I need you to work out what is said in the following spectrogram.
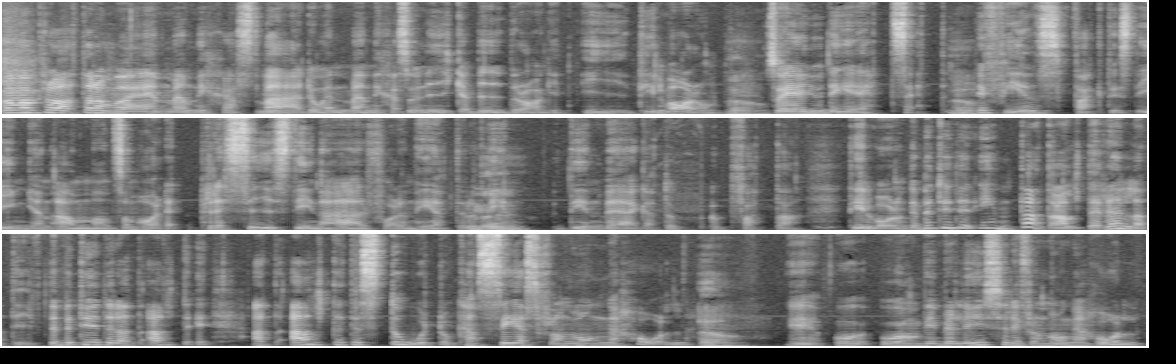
vad man pratar om vad är en människas värde och en människas unika bidrag i, tillvaron, ja. så är ju det ett sätt. Ja. Det finns faktiskt ingen annan som har precis dina erfarenheter och din, din väg att upp, uppfatta tillvaron. Det betyder inte att allt är relativt. Det betyder att, allt är, att alltet är stort och kan ses från många håll. Ja. Eh, och, och, om vi belyser det från många håll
